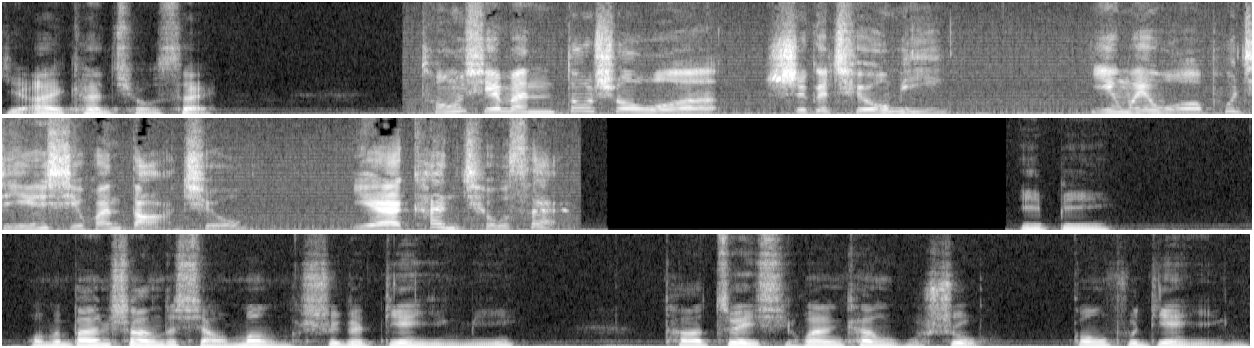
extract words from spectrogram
也爱看球赛。同学们都说我是个球迷，因为我不仅喜欢打球，也爱看球赛。一 B，我们班上的小梦是个电影迷，她最喜欢看武术、功夫电影。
